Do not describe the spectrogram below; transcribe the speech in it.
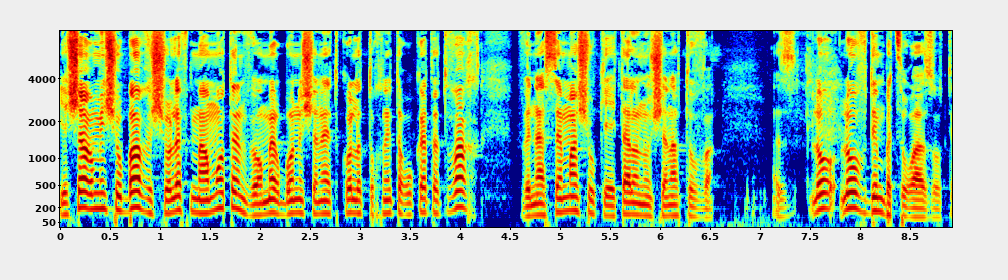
ישר מישהו בא ושולף מהמותן ואומר בוא נשנה את כל התוכנית ארוכת הטווח ונעשה משהו כי הייתה לנו שנה טובה. אז לא, לא עובדים בצורה הזאת.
